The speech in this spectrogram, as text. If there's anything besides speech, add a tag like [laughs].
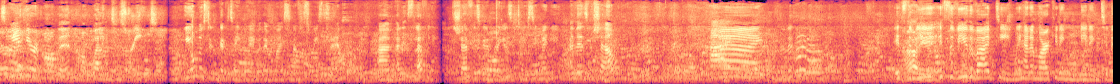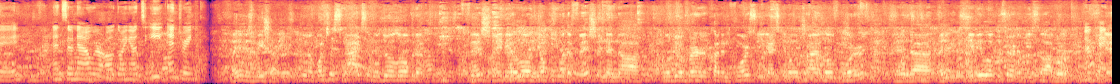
So we are here at Marben on Wellington Street. We almost didn't get a table here, but they were nice enough to squeeze us in. Um, and it's lovely. The chef is going to bring us a tasting menu. And there's Michelle. Hi. It's the view. It's the view the vibe team. We had a marketing meeting today, and so now we're all going out to eat and drink. My name is Misha. We'll do a bunch of snacks and we'll do a little bit of fish, maybe a little gnocchi with a fish, and then uh, we'll do a burger cut in four so you guys can all try a little quarter, and uh, and maybe a little dessert if you still have room. Okay.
